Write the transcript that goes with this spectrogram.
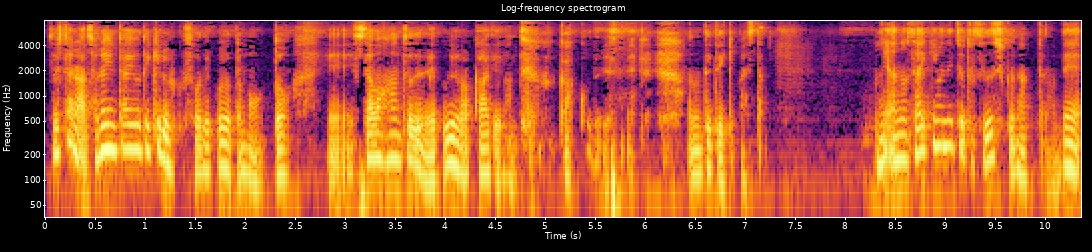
そしたら、それに対応できる服装で来ようと思うと、えー、下は半袖で、上はカーディガンという格好でですね、あの、出てきました。ね、あの、最近はね、ちょっと涼しくなったので、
